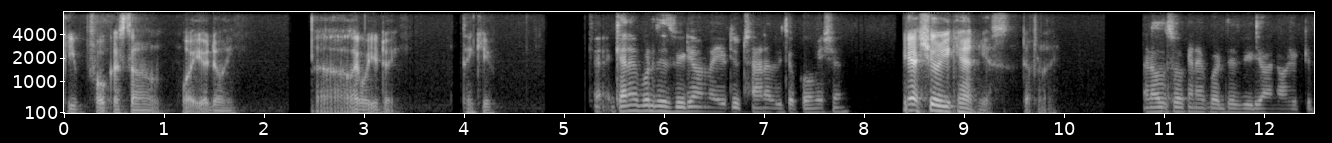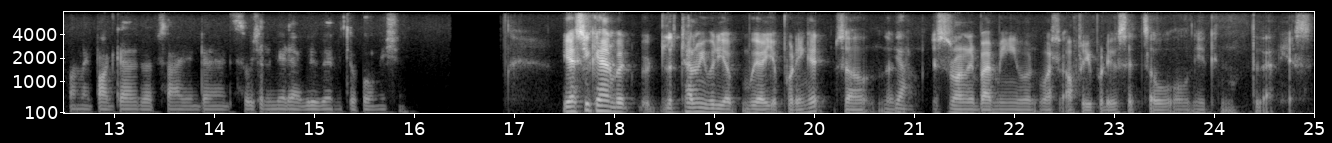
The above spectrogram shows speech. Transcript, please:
keep focused on what you're doing. Uh, like what you're doing. Thank you. Can, can I put this video on my YouTube channel with your permission? Yeah, sure, you can. Yes, definitely. And also, can I put this video and audio clip on my podcast, website, internet, social media, everywhere with your permission? Yes, you can, but tell me where you're where you're putting it. So yeah, just run it by me after you produce it, so you can do that. Yes.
